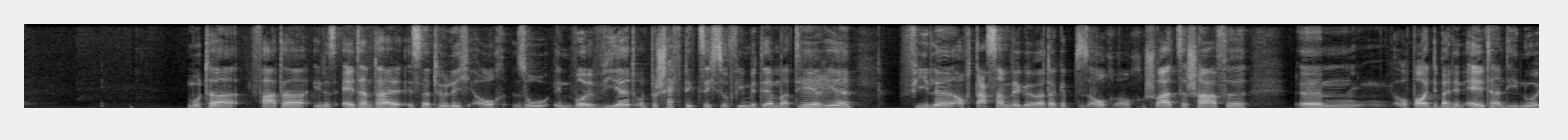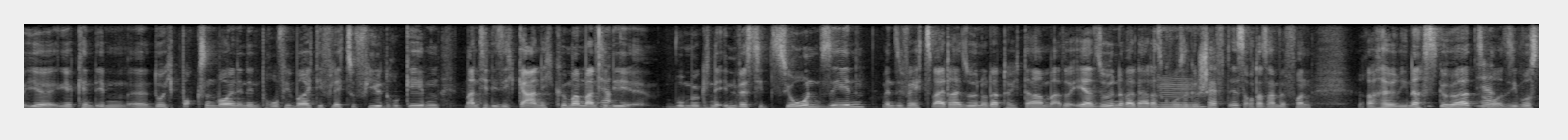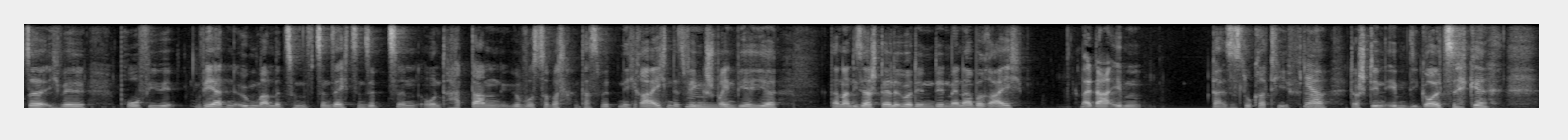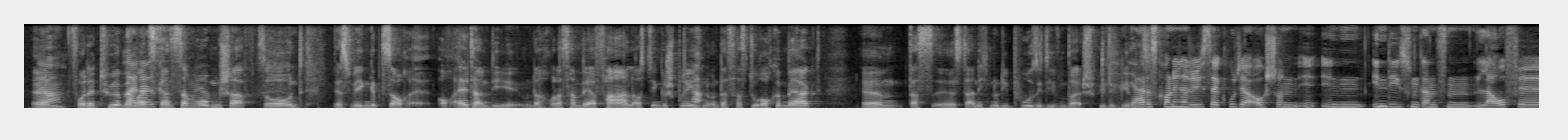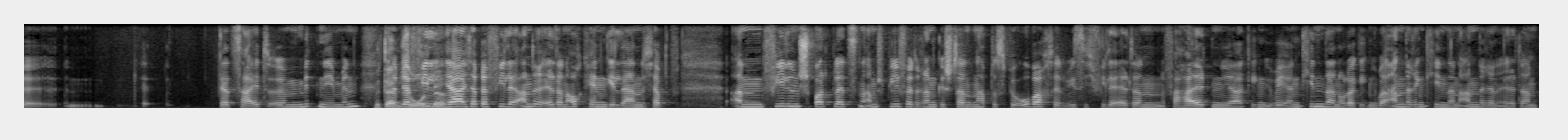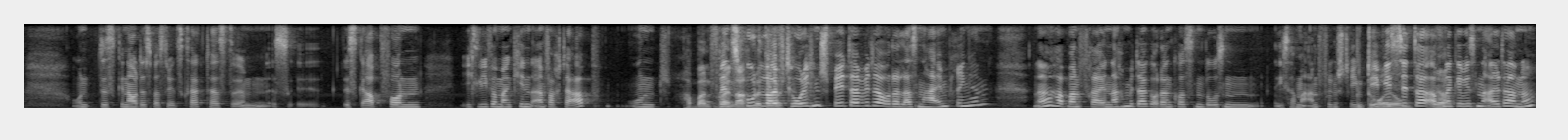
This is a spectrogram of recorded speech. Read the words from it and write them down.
Mutter, Vater, jedes Elternteil ist natürlich auch so involviert und beschäftigt sich so viel mit der Materie. Mhm. Viele, auch das haben wir gehört, da gibt es auch, auch schwarze Schafe, ähm, auch bei, bei, den Eltern, die nur ihr, ihr Kind eben äh, durchboxen wollen in den Profibereich, die vielleicht zu viel Druck geben, manche, die sich gar nicht kümmern, manche, ja. die äh, womöglich eine Investition sehen, wenn sie vielleicht zwei, drei Söhne oder Töchter haben, also eher Söhne, weil da das große mhm. Geschäft ist. Auch das haben wir von Rachel Rinas gehört. So. Ja. Sie wusste, ich will Profi werden, irgendwann mit 15, 16, 17 und hat dann gewusst, aber das wird nicht reichen. Deswegen mhm. sprechen wir hier dann an dieser Stelle über den, den Männerbereich, weil da eben da ist es lukrativ. Da, Ja. da stehen eben die Goldsäcke ähm, Ja. vor der Tür, wenn man es ganz es so, nach ja. oben schafft. So, und deswegen gibt es auch, äh, auch Eltern, die, und auch- das haben wir erfahren aus den Gesprächen und das hast du auch gemerkt, ähm, dass es da nicht nur die positiven Beispiele gibt. Ja, das konnte ich natürlich sehr gut ja auch schon in, in, diesem ganzen Laufe äh, der Zeit ähm, mitnehmen. Mit deinem ich hab ja Sohn, viele, ne? Ja, ich habe ja viele andere Eltern auch kennengelernt. Ich habe an vielen Sportplätzen am Spielfeldrand gestanden, habe das beobachtet, wie sich viele Eltern verhalten, ja, gegenüber ihren Kindern oder gegenüber anderen Kindern, anderen Eltern. Und das ist genau das, was du jetzt gesagt hast. Ähm, Es, es gab von, ich liefere mein Kind einfach da ab und wenn es gut läuft, hole ich ihn später wieder oder lass ihn heimbringen. Ne? Hat man einen freien Nachmittag oder einen kostenlosen, ich sag mal Anführungsstrichen, Betreuung, Babysitter ab ja. einem gewissen Alter. Ne?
